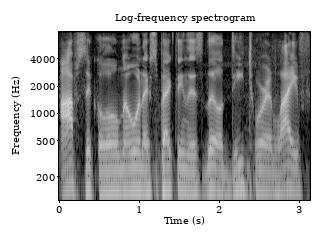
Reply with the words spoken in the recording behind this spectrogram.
obstacle. No one expecting this little detour in life.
